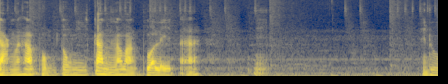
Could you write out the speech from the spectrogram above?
ยางนะครับ ผมตรงนี้กั้นระหว่างตัวเลนนะนี่ให้ดู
